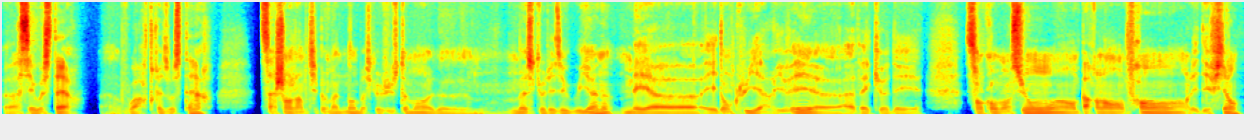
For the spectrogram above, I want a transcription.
assez austères, euh, voire très austères. Ça change un petit peu maintenant parce que justement, euh, Musk les aiguillonne. Mais, euh, et donc lui est arrivé euh, avec des, sans convention, en parlant franc, en les défiant.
